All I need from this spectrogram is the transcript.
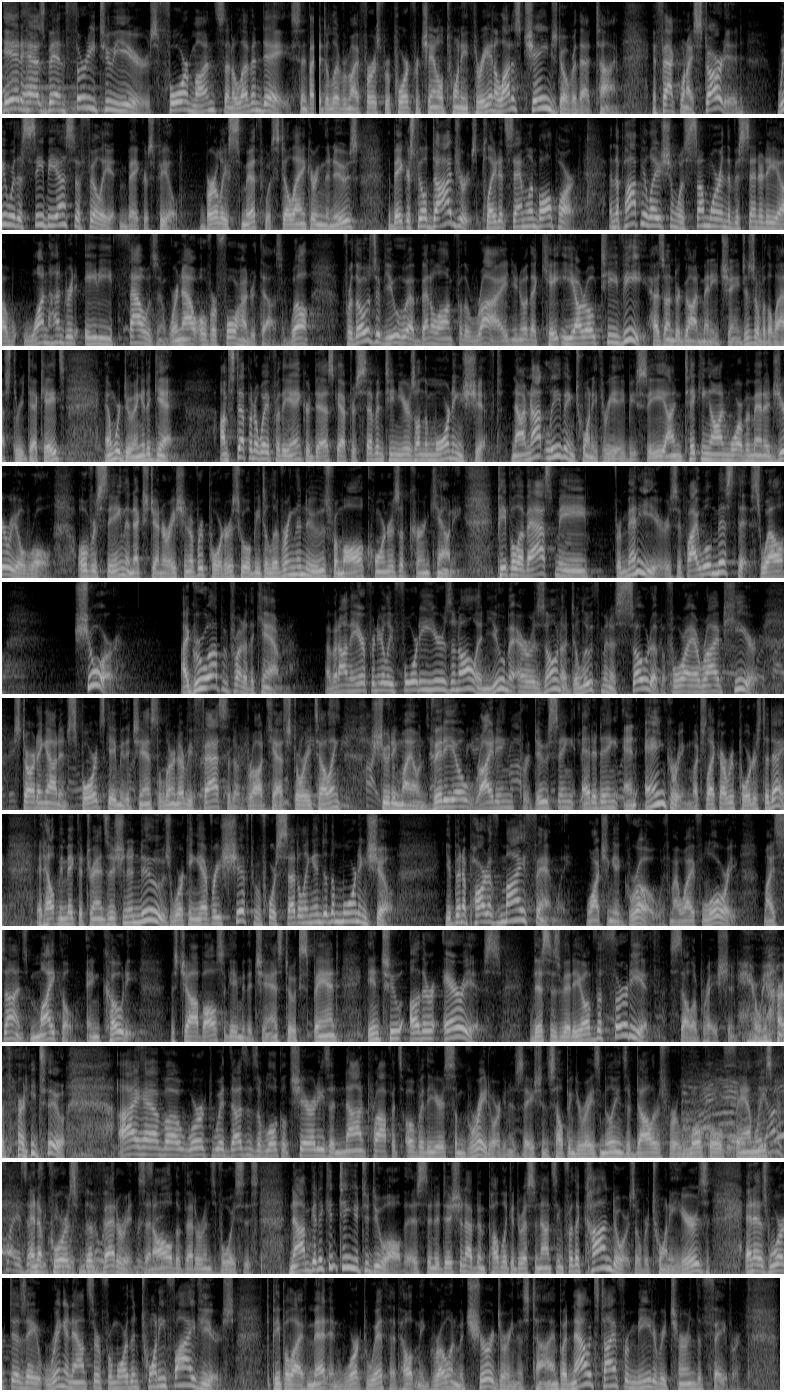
It has been 32 years, 4 months, and 11 days since I delivered my first report for Channel 23, and a lot has changed over that time. In fact, when I started, we were the CBS affiliate in Bakersfield. Burleigh Smith was still anchoring the news. The Bakersfield Dodgers played at Sam Lynn Ballpark, and the population was somewhere in the vicinity of 180,000. We're now over 400,000. Well, for those of you who have been along for the ride, you know that KERO TV has undergone many changes over the last three decades, and we're doing it again. I'm stepping away for the anchor desk after 17 years on the morning shift. Now, I'm not leaving 23 ABC. I'm taking on more of a managerial role, overseeing the next generation of reporters who will be delivering the news from all corners of Kern County. People have asked me for many years if I will miss this. Well, sure. I grew up in front of the camera. I've been on the air for nearly 40 years in all in Yuma, Arizona, Duluth, Minnesota before I arrived here. Starting out in sports gave me the chance to learn every facet of broadcast storytelling, shooting my own video, writing, producing, editing, and anchoring, much like our reporters today. It helped me make the transition in news, working every shift before settling into the morning show. You've been a part of my family, watching it grow with my wife Lori, my sons Michael and Cody. This job also gave me the chance to expand into other areas. This is video of the 30th celebration. Here we are, 32. I have uh, worked with dozens of local charities and nonprofits over the years, some great organizations helping to raise millions of dollars for local families, and of course, the veterans and all the veterans' voices. Now, I'm going to continue to do all this. In addition, I've been public address announcing for the Condors over 20 years and has worked as a ring announcer for more than 25 years. The people I've met and worked with have helped me grow and mature during this time, but now it's time for me to return the favor.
